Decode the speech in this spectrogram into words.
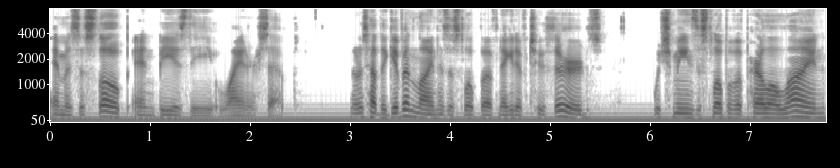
m is the slope, and b is the y-intercept. Notice how the given line has a slope of negative 2 thirds, which means the slope of a parallel line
